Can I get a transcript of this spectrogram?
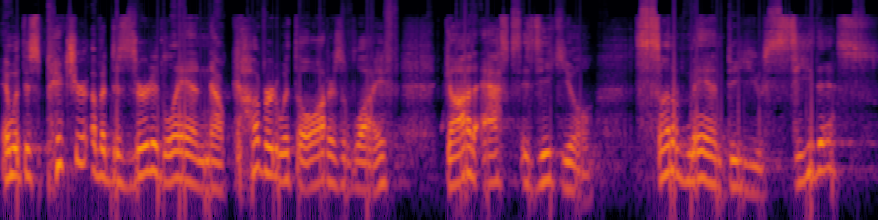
And with this picture of a deserted land now covered with the waters of life, God asks Ezekiel, Son of man, do you see this?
